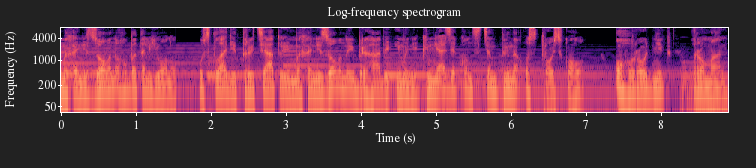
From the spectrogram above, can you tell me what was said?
механізованого батальйону у складі 30-ї механізованої бригади імені князя Константина Острозького, огороднік Роман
